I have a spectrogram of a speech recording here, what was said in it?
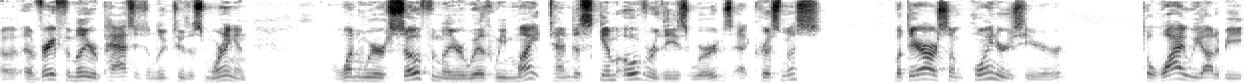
a, a very familiar passage in Luke 2 this morning, and, one we're so familiar with, we might tend to skim over these words at Christmas. But there are some pointers here to why we ought to be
